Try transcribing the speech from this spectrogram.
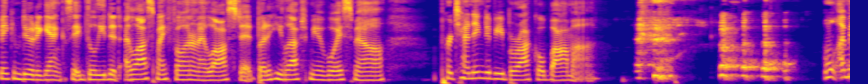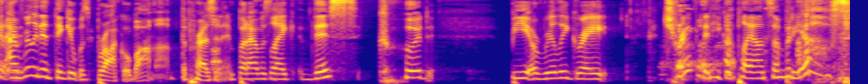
make him do it again because I deleted. I lost my phone and I lost it. But he left me a voicemail pretending to be Barack Obama. Well, I mean, I really didn't think it was Barack Obama, the president, but I was like, this could be a really great trick that he could play on somebody else.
